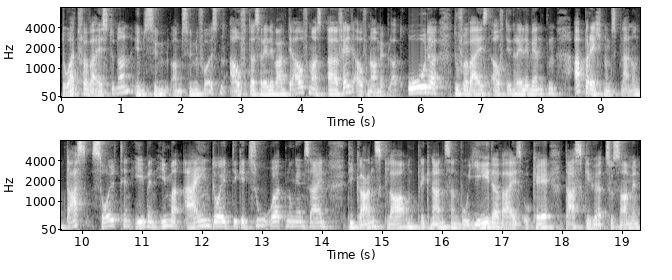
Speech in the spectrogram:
Dort verweist du dann im Sinn, am sinnvollsten auf das relevante Aufmaß, äh, Feldaufnahmeblatt oder du verweist auf den relevanten Abrechnungsplan. Und das sollten eben immer eindeutige Zuordnungen sein, die ganz klar und prägnant sind, wo jeder weiß, okay, das gehört zusammen,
